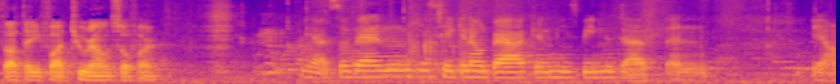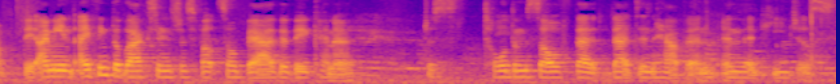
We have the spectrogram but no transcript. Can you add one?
thought that he fought two rounds so far. Yeah, so then he's taken out back and he's beaten to death and yeah, they, I mean, I think the black students just felt so bad that they kind of just told themselves that that didn't happen and that he just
